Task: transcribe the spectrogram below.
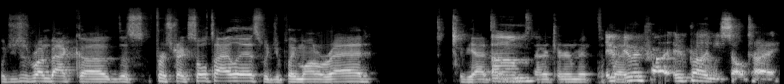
would you just run back uh, this first strike Sultai list? Would you play mono red? If you had some Um, center tournament to It, play, it would probably it would probably be Sultai.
